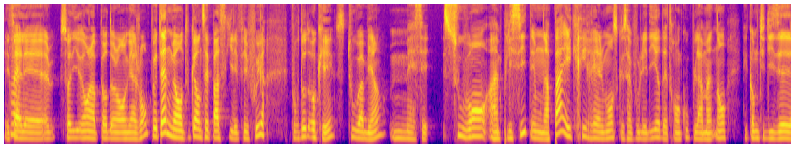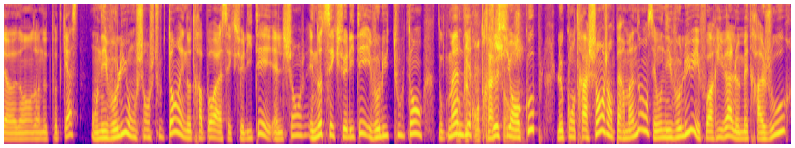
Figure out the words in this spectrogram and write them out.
Et ça, Ouais. elle est- soi-disant, la peur de leur engagement, peut-être, mais en tout cas, on ne sait pas ce qui les fait fuir. Pour d'autres, ok, tout va bien, mais c'est souvent implicite et on n'a pas écrit réellement ce que ça voulait dire d'être en couple là maintenant. Et comme tu disais euh, dans un autre podcast, on évolue, on change tout le temps et notre rapport à la sexualité, elle change. Et notre sexualité évolue tout le temps. Donc même Donc dire je suis en couple, le contrat change en permanence et on évolue. Il faut arriver à le mettre à jour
